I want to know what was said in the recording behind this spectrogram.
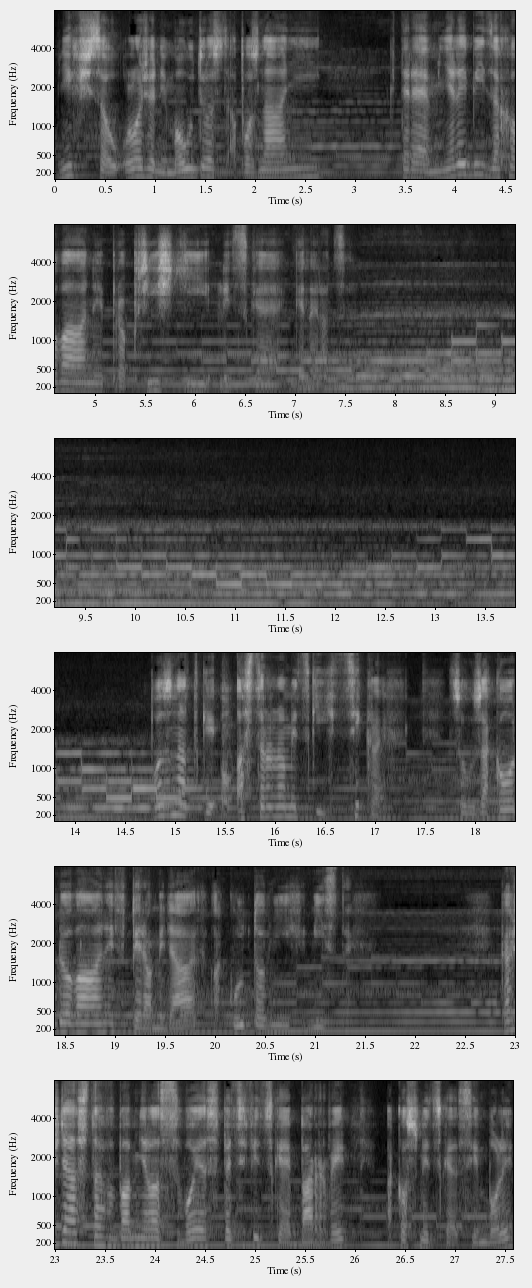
v nichž jsou uloženy moudrost a poznání, které měly být zachovány pro příští lidské generace. Poznatky o astronomických cyklech jsou zakódovány v pyramidách a kultovních místech. Každá stavba měla svoje specifické barvy a kosmické symboly,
